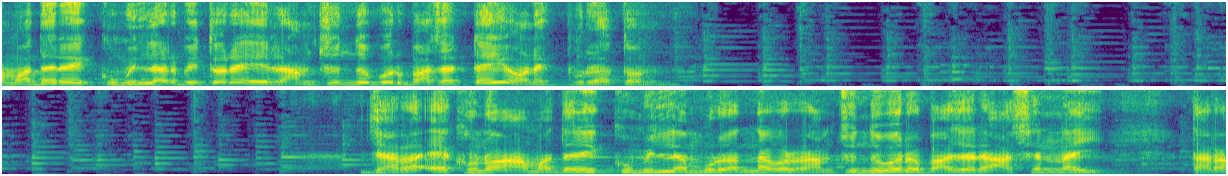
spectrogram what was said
আমাদের এই কুমিল্লার ভিতরে রামচন্দ্রপুর বাজারটাই অনেক পুরাতন। যারা এখনও আমাদের এই কুমিল্লা মুরাদনগর রামচন্দ্রপুরের বাজারে আসেন নাই, তারা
